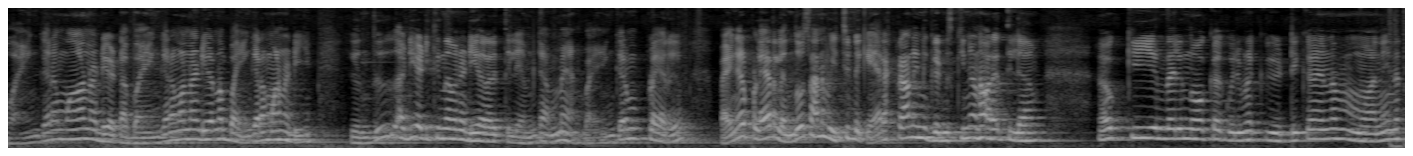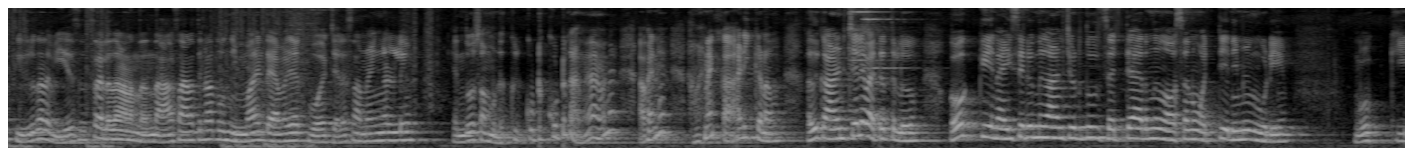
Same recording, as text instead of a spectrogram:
ഭയങ്കരമാണ് അടി കേട്ടാ. ഭയങ്കരമാണ് അടി പറഞ്ഞാൽ ഭയങ്കരമാണ് അടി എന്ത് അടി അടിക്കുന്നവൻ അടി അറിയത്തില്ല. എന്റെ അമ്മ ഭയങ്കര പ്ലെയർ ഭയങ്കര പ്ലെയർ അല്ല. എന്തോ സാധനം വെച്ചിട്ടുണ്ട്. ക്യാരക്ടറാണ് ഇനി ഗൺ സ്കിന്നാണോ അറിയത്തില്ല. ഓക്കെ എന്തായാലും നോക്കാം. കുരുമിനെ കിട്ടിക്കഴിഞ്ഞാൽ മനെ തീർന്നത്. വി എസ് എസ് അല്ലതാണെന്ന് ആ സാധനത്തിനകത്ത് തോന്നുന്നു ഇമാതിരി ഡാമേജ് ആക്കി പോയത് ചില സമയങ്ങളിൽ എന്തോ സംഭവം കുട്ട് കുട്ട് കാണാൻ അവനെ അവനെ അവനെ കാണിക്കണം. അത് കാണിച്ചാലേ പറ്റത്തുള്ളൂ. ഓക്കെ നൈസരി ഒന്ന് കാണിച്ചു കൊടുത്തു. സെറ്റായിരുന്നു അവസാനം ഒറ്റ എനിമിയും കൂടി. ഓക്കെ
